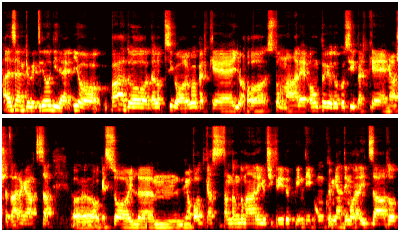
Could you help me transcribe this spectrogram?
ad esempio, che ti devo dire, io vado dallo psicologo perché io sto male, ho un periodo così perché mi ha lasciato la ragazza, uh, o che so, il um, mio podcast sta andando male, io ci credo e quindi comunque mi ha demoralizzato.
